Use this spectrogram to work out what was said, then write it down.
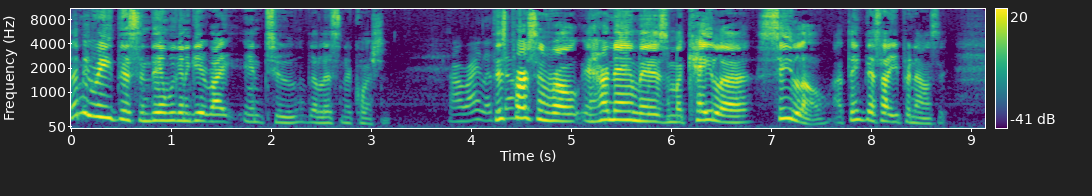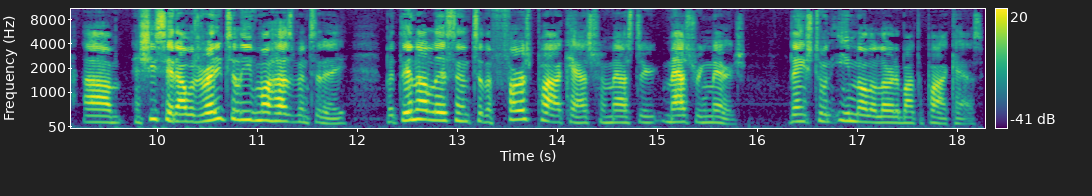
let me read this, and then we're gonna get right into the listener question. All right, let's This go. person wrote, and her name is Michaela Silo. I think that's how you pronounce it. Um, and she said, I was ready to leave my husband today, but then I listened to the first podcast from Master, Mastering Marriage, thanks to an email alert about the podcast,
